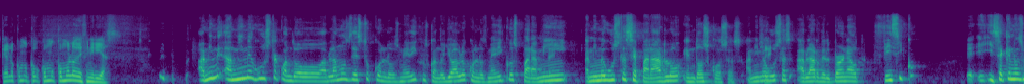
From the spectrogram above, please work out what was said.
¿Qué lo, cómo, cómo, cómo, lo definirías? A mí, a mí me gusta cuando hablamos de esto con los médicos, cuando yo hablo con los médicos, para mí, a mí me gusta separarlo en dos cosas. A mí me gusta hablar del burnout físico, y, sé que, no es,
